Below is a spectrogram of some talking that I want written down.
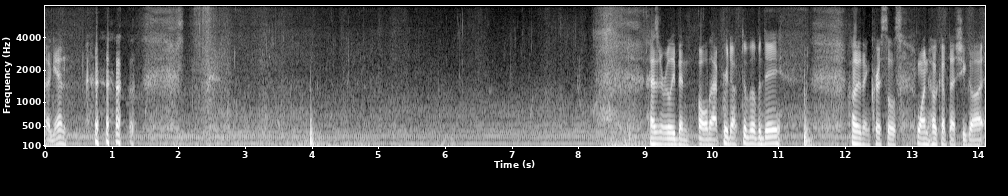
again. hasn't really been all that productive of a day other than Crystal's one hookup that she got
